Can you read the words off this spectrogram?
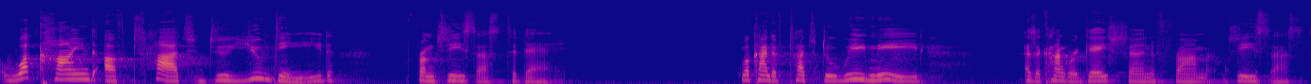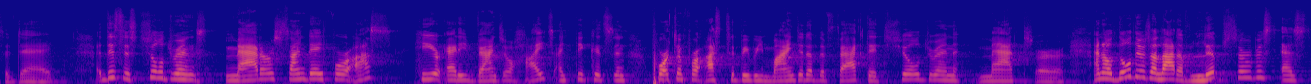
What kind of touch do you need from Jesus today? What kind of touch do we need as a congregation from Jesus today? This is Children's Matter Sunday for us here at Evangel Heights. I think it's important for us to be reminded of the fact that children matter. And although there's a lot of lip service as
